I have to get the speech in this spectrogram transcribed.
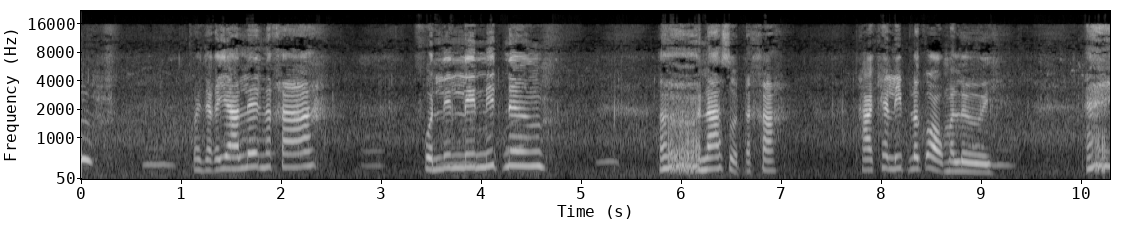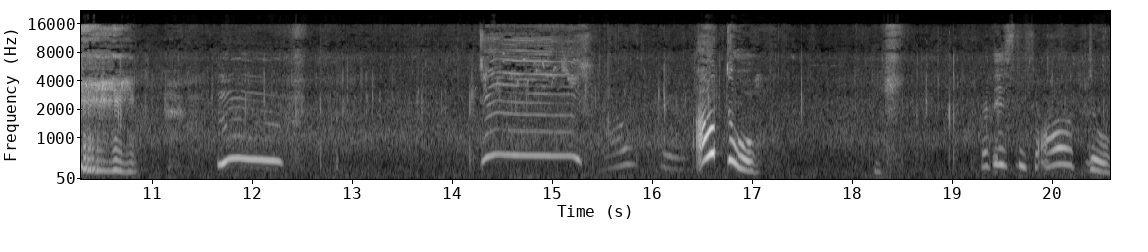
มปั่นจักรยานเล่นนะคะ ฝนลินลินๆนิดนึง เออหน้าสดนะคะ ทาแค่ลิปแล้วก็ออกมาเลย อืมจี Auto. Dat is niet auto.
